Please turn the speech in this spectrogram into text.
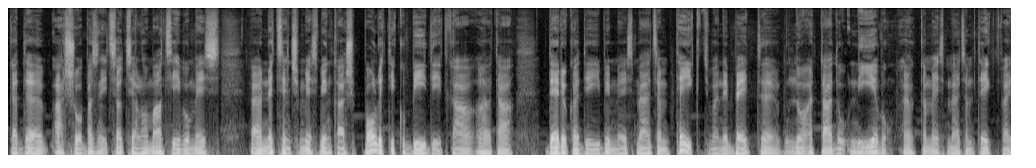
kad ar šo baznīcu sociālo mācību mēs necenšamies vienkārši politiku bīdīt, kā tā derukadība mēs mēdzam teikt, vai ne, bet no ar tādu nievu, ka mēs mēdzam teikt, vai,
